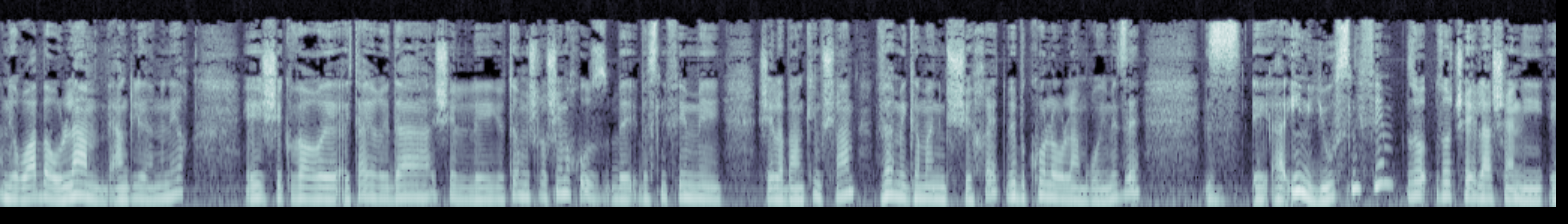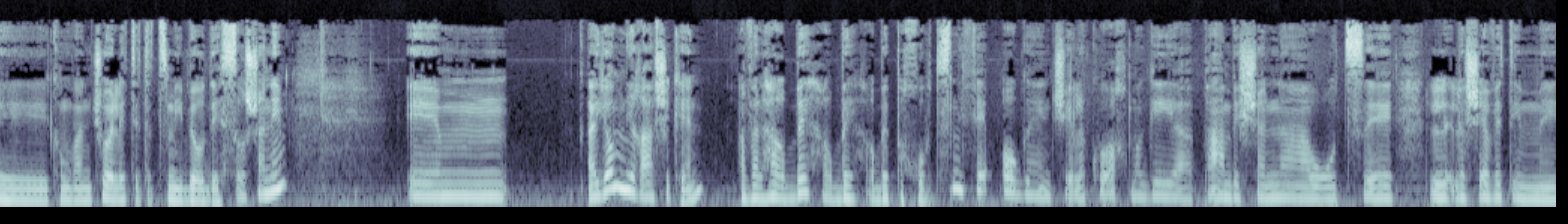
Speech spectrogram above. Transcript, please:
אני רואה בעולם, באנגליה נניח, אה, שכבר אה, הייתה ירידה של יותר מ-30% בסניפים של הבנקים שם, והמגמה נמשכת, ובכל העולם רואים את זה. האם יהיו סניפים? זאת, זאת שאלה שאני כמובן שואלת את עצמי בעוד עשר שנים. היום נראה שכן. אבל הרבה הרבה הרבה פחות. סניפי עוגן שלקוח מגיע פעם בשנה, הוא רוצה לשבת עם אה,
